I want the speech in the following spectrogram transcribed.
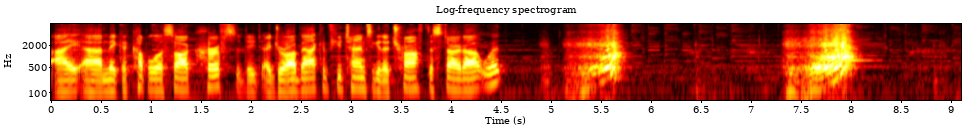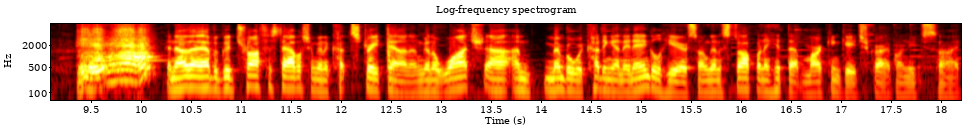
I uh, make a couple of saw kerfs. I draw back a few times to get a trough to start out with. And now that I have a good trough established, I'm going to cut straight down. I'm going to watch, uh, I'm, remember we're cutting at an angle here, so I'm going to stop when I hit that marking gauge scribe on each side.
